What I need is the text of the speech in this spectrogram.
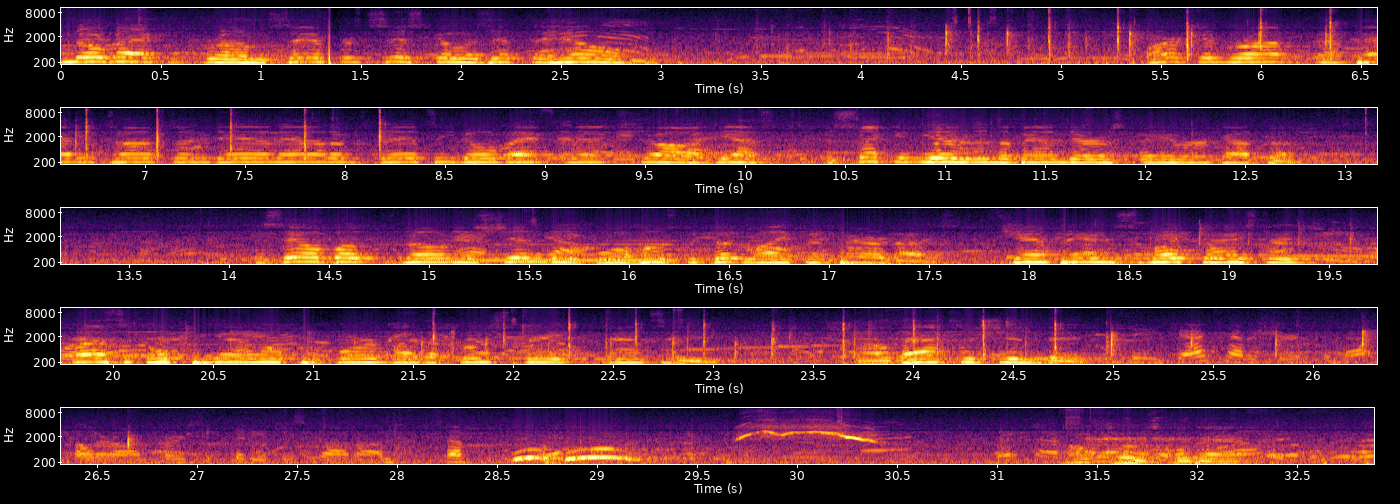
Novak from San Francisco is at the helm. Mark and Rob, uh, Patty Thompson, Dan Adams, Nancy Novak, Matt Shaw. Yes, the second year in the Banderas Bay Regatta. The sailboat known as Shindig will host a good life in paradise. Champagne, smoked oysters, classical piano performed by the first great Nancy. Now that's a shindig. See, Jack had a shirt with that color on first. He could have just got on. I'll toast to that.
